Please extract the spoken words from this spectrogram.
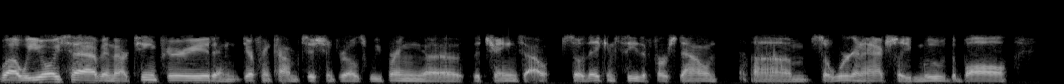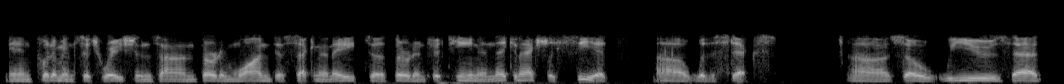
Well, we always have in our team period and different competition drills, we bring uh, the chains out so they can see the first down. Um, so we're going to actually move the ball and put them in situations on third and one to second and eight to third and 15, and they can actually see it uh, with the sticks. Uh, so we use that,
